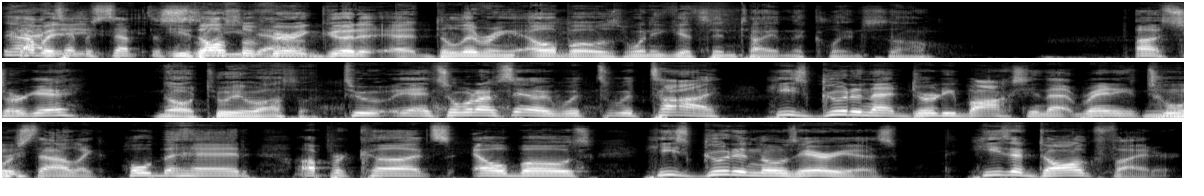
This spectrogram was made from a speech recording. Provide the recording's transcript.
Yeah, that type of stuff to he's also very good at, at delivering elbows when he gets in tight in the clinch. So Uh, Sergey? No, Tuivasa. to and so what I'm saying like, with with Ty, he's good in that dirty boxing, that Randy Couture Mm-hmm. style, like hold the head, uppercuts, elbows. He's good in those areas. He's a dog fighter.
